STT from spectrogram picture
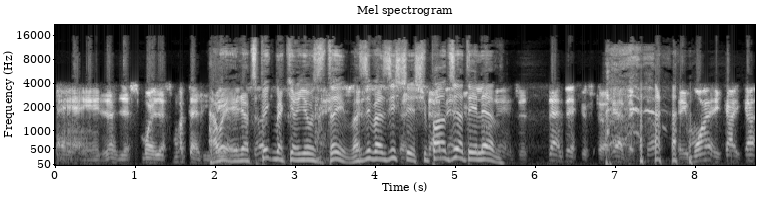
Ben, là, laisse-moi, laisse-moi t'arriver. Ah oui, là, tu piques ma curiosité. Vas-y, vas-y, je, suis pendu à tes lèvres savais que je t'aurais avec ça. et moi, et quand, quand,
